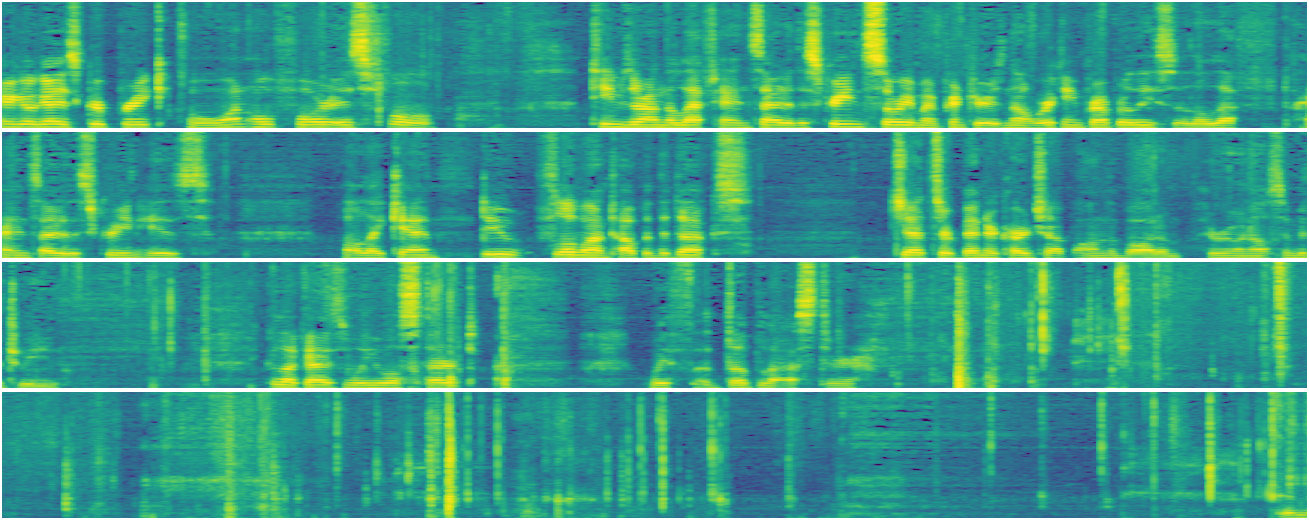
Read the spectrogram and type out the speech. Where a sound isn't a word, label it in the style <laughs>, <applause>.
Here you go, guys. Group break 104 is full. Teams are on the left hand side of the screen. Sorry, my printer is not working properly, so the left hand side of the screen is all I can do. Flova on top of the Ducks. Jets or Bender Card Shop on the bottom. Everyone else in between. Good luck, guys. We will start with the blaster.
